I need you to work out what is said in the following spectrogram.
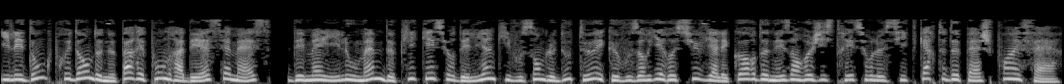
Il est donc prudent de ne pas répondre à des SMS, des mails ou même de cliquer sur des liens qui vous semblent douteux et que vous auriez reçus via les coordonnées enregistrées sur le site cartedepêche.fr.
